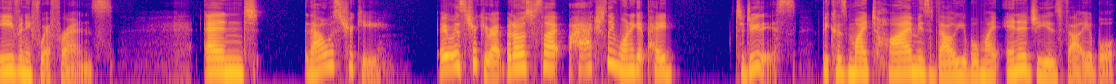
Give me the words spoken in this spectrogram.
even if we're friends. And that was tricky it was tricky, right? But I was just like, I actually want to get paid to do this because my time is valuable, my energy is valuable,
